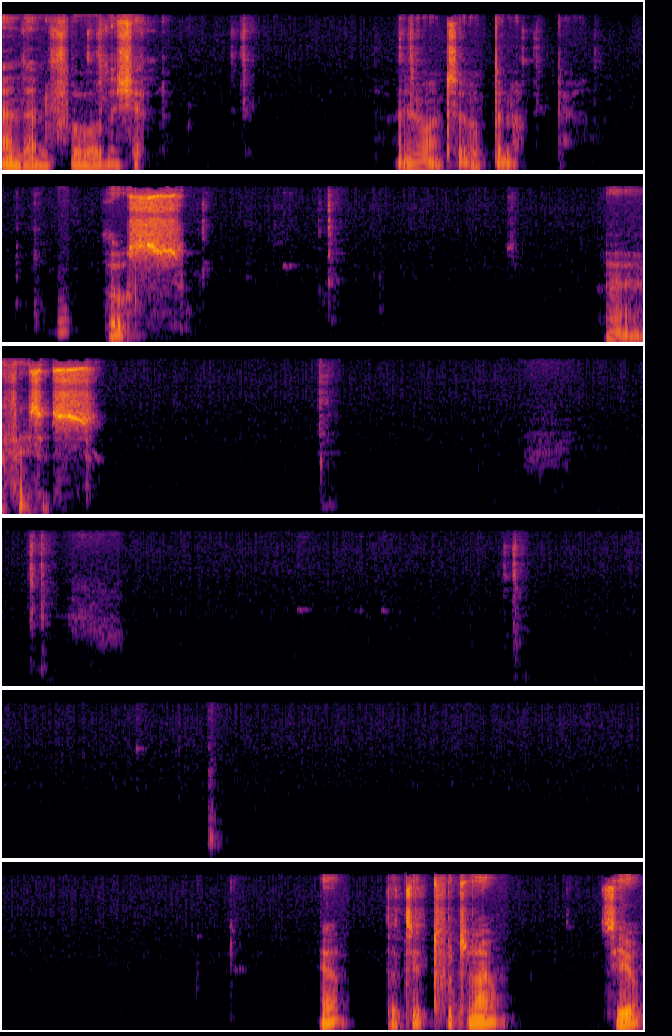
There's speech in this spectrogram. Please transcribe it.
And then for the shell, we want to open up those uh, faces. That's it for now. See you.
